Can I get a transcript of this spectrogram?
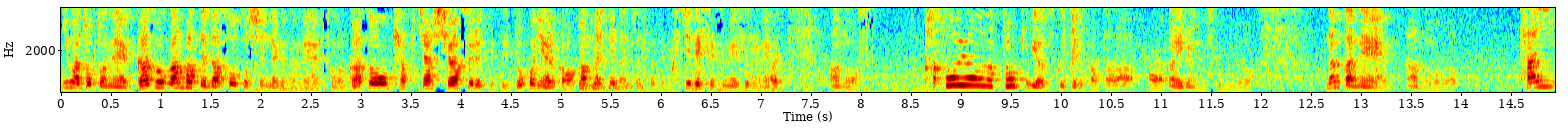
今ちょっとね画像頑張って出そうとしてんだけどねその画像をキャプチャーし忘れててどこにあるか分かんないってなっちゃったんで 口で説明するね、はい。あの加工用のトウキビを作ってる方がいるんですけども、なんかねあのタイ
